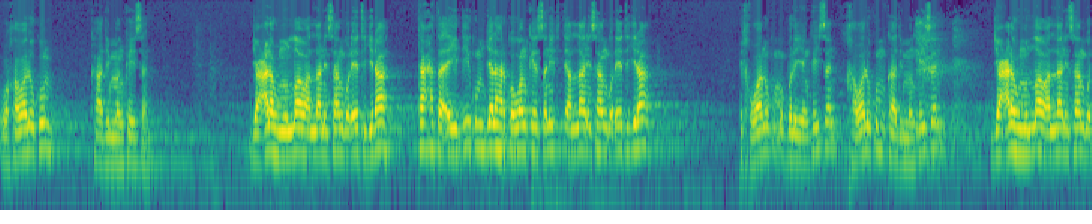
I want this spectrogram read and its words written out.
وخوالكم كادم من كيسن. جعلهم الله الله نسان قل تجرا تحت أيديكم جلهر كوان كيسنيت الله نسان قل تجرا إخوانكم أبليان كيسن خوالكم كادم من كيسن. جعلهم الله الله نسان قل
